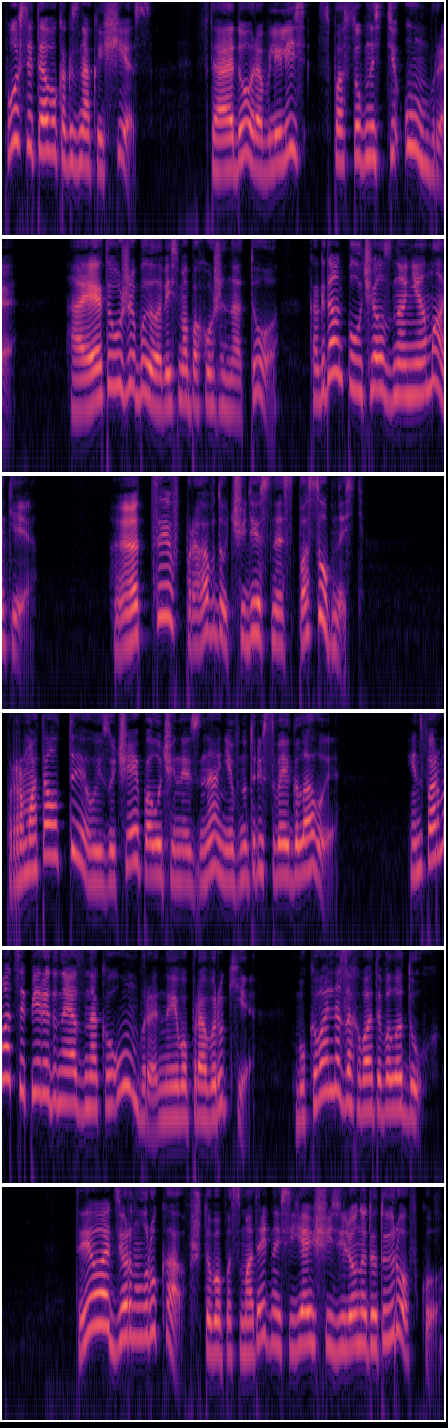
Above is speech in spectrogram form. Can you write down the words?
После того, как знак исчез, в Теодора влились способности Умбры, а это уже было весьма похоже на то, когда он получал знания магии. «Это вправду чудесная способность!» Промотал Тео, изучая полученные знания внутри своей головы. Информация, переданная от знака Умбры на его правой руке, буквально захватывала дух. Тео отдернул рукав, чтобы посмотреть на сияющую зеленую татуировку,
